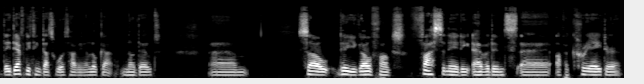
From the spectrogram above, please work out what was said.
they definitely think that's worth having a look at, no doubt. Um, so there you go, folks. Fascinating evidence uh, of a crater,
